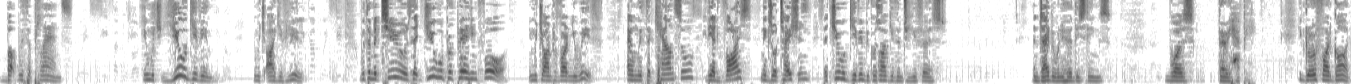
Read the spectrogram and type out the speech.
but with the plans in which you will give him, in which I give you. With the materials that you will prepare him for, in which I am providing you with. And with the counsel, the advice, and exhortation that you will give him because I give them to you first. And David, when he heard these things, was very happy. He glorified God.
